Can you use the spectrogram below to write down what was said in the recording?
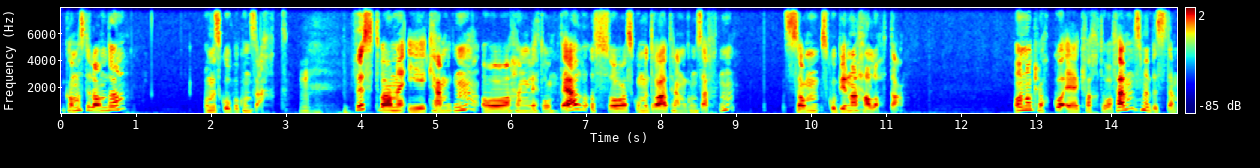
Vi kom oss til London, og vi skulle på konsert. Mhm. Først var vi i Camden og hang litt rundt der, og så skulle vi dra til denne konserten, som skulle begynne halv åtte. Og når klokka er kvart over fem, så vi bestem,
